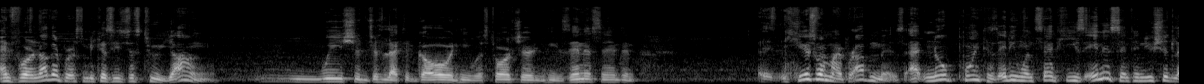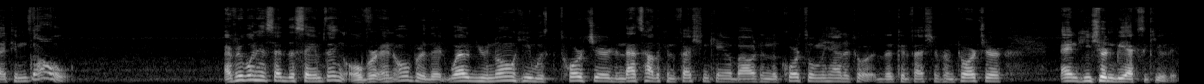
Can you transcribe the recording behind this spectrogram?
And for another person, because he's just too young, we should just let it go and he was tortured and he's innocent and uh, here's where my problem is. At no point has anyone said he's innocent and you should let him go. Everyone has said the same thing over and over that, well, you know, he was tortured and that's how the confession came about, and the courts only had tor- the confession from torture, and he shouldn't be executed.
